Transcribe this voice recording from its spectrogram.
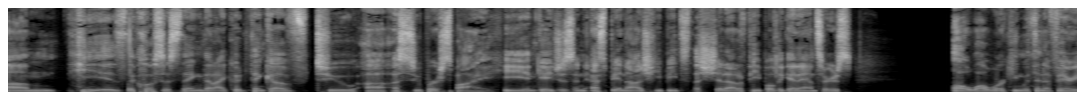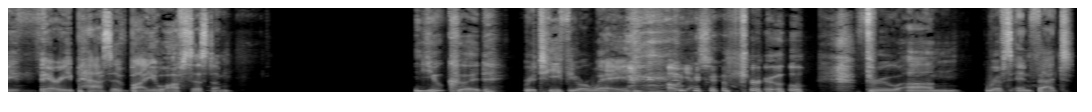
Um, he is the closest thing that I could think of to uh, a super spy. He engages in espionage. He beats the shit out of people to get answers, all while working within a very very passive buy you off system. You could retief your way Oh yes. through through um rifts. In fact,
